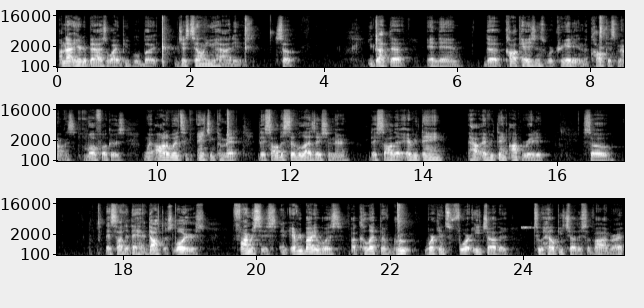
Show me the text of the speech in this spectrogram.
I'm not here to bash white people, but just telling you how it is. So you got that, and then the Caucasians were created in the Caucasus Mountains. Motherfuckers went all the way to ancient Kemet. They saw the civilization there. They saw that everything, how everything operated. So they saw that they had doctors, lawyers, pharmacists, and everybody was a collective group working for each other to help each other survive, right?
